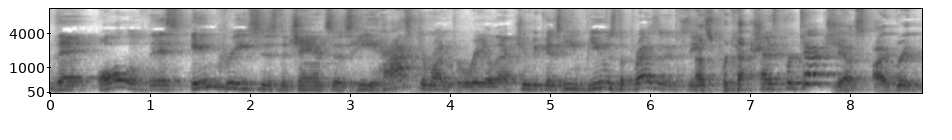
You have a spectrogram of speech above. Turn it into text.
that all of this increases the chances he has to run for reelection because he views the presidency as protection. As protection. Yes, I agree.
